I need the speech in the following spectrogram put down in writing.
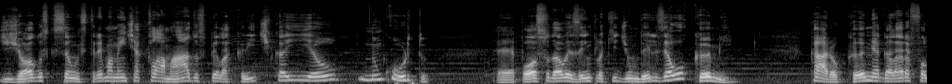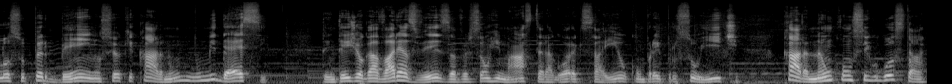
de jogos que são extremamente aclamados pela crítica e eu não curto. É, posso dar o exemplo aqui de um deles, é o Okami. Cara, Okami a galera falou super bem, não sei o que, cara, não, não me desce. Tentei jogar várias vezes a versão remaster agora que saiu, comprei pro Switch cara, não consigo gostar.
